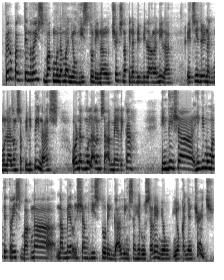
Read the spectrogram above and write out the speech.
Pero pag tinrace back mo naman yung history ng church na kinabibilangan nila, it's either nagmula lang sa Pilipinas or nagmula lang sa Amerika hindi siya hindi mo matitrace back na na meron siyang history galing sa Jerusalem yung yung kanyang church.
